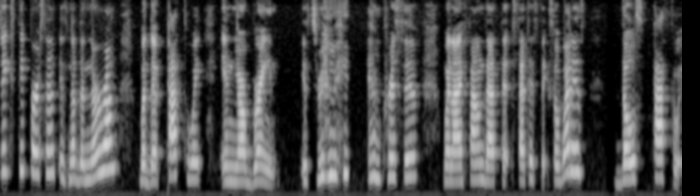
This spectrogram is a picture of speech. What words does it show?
60% is not the neuron, but the pathway in your brain. It's really impressive when I found that statistic. So what is those pathway?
